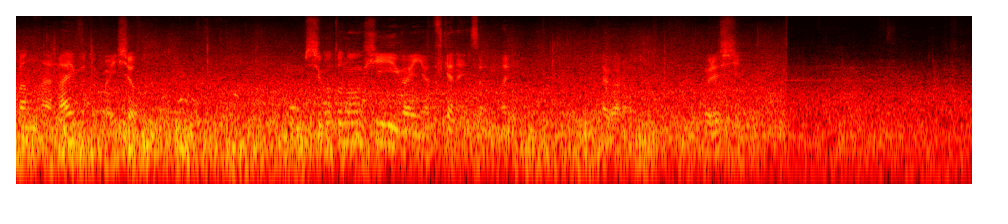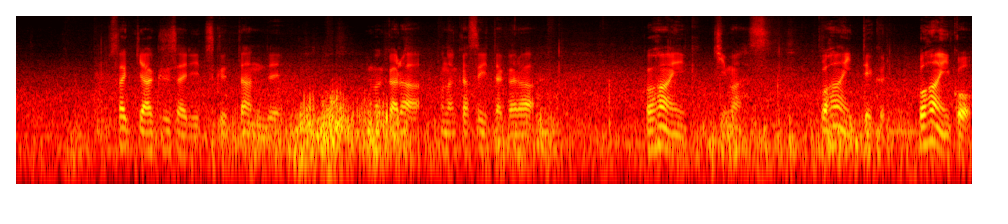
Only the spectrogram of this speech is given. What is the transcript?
かんない。ライブとか衣装。仕事の日以外にはつけないんですよあんまり。だから嬉しい。さっきアクセサリー作ったんで今からお腹空いたからご飯行きます。ご飯行ってくる。ご飯行こ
